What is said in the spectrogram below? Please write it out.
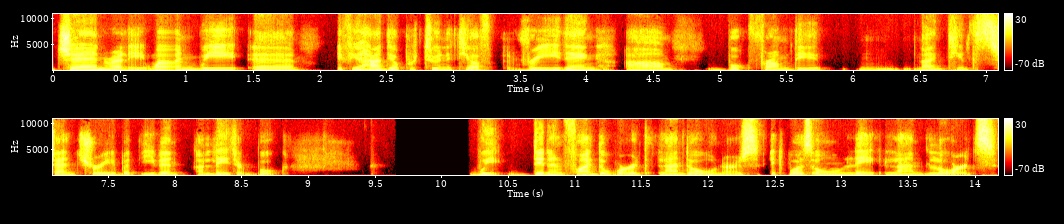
Generally, when we, uh, if you had the opportunity of reading a um, book from the 19th century, but even a later book, we didn't find the word landowners. It was only landlords.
